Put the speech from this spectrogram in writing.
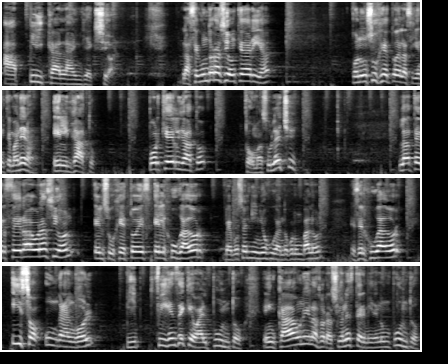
aplica la inyección. La segunda oración quedaría con un sujeto de la siguiente manera, el gato, porque el gato toma su leche. La tercera oración, el sujeto es el jugador. Vemos el niño jugando con un balón, es el jugador, hizo un gran gol y fíjense que va el punto. En cada una de las oraciones termina en un punto.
